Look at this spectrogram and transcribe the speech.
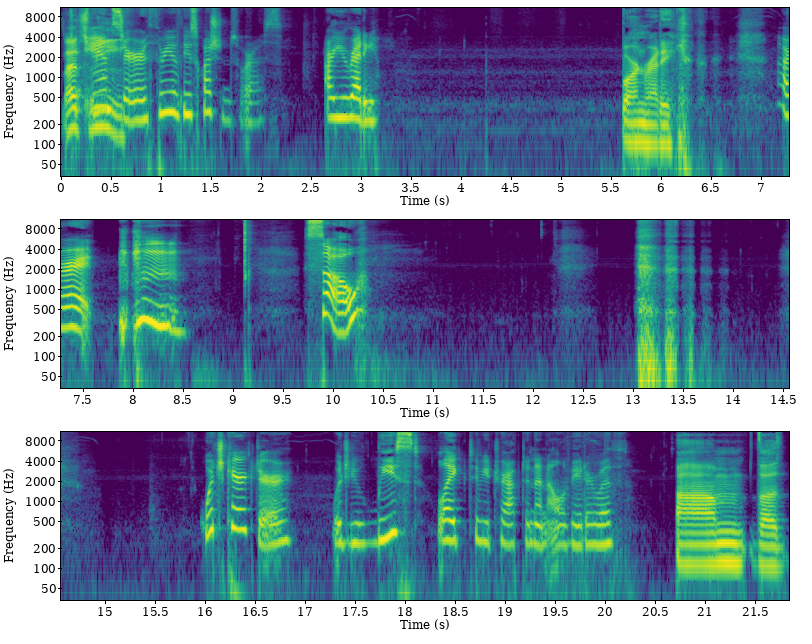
That's to me. answer three of these questions for us. Are you ready? Born ready. All right. so, which character would you least like to be trapped in an elevator with? Um, the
